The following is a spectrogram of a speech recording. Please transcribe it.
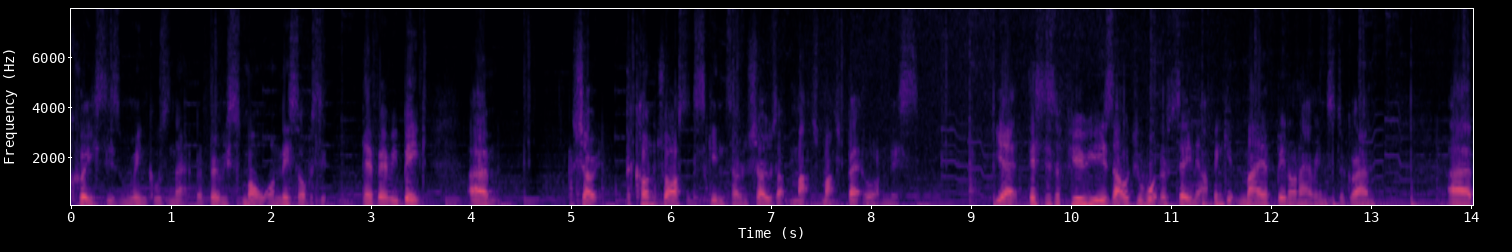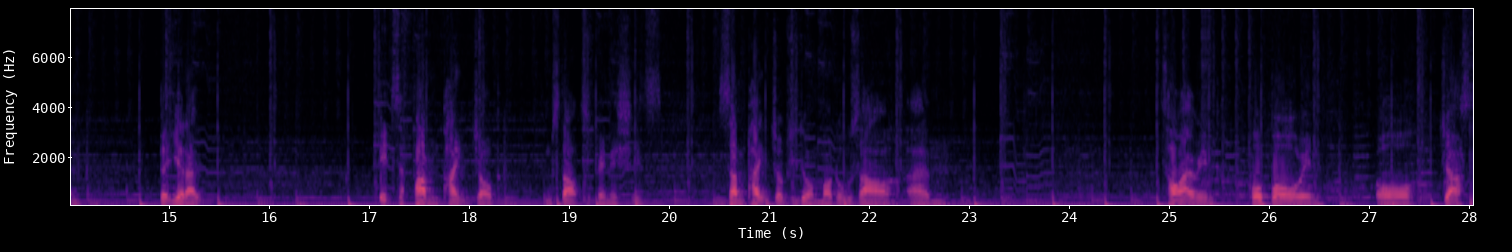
creases and wrinkles and that are very small. On this obviously they're very big. Um, so the contrast of the skin tone shows up much much better on this. Yeah this is a few years old. You wouldn't have seen it. I think it may have been on our Instagram. Um, but you know it's a fun paint job from start to finish it's some paint jobs you do on models are um, tiring or boring or just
